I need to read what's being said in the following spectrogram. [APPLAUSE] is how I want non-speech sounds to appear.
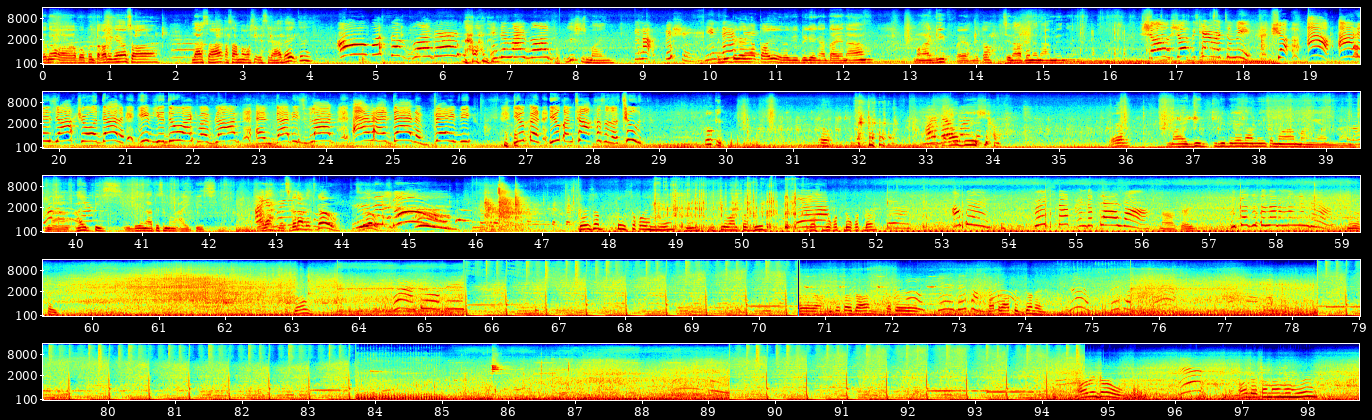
Yan o, ah, pupunta kami ngayon sa Lasa. Kasama ko si kaya- Oh, what's up, vlogger? [LAUGHS] Is it my vlog? this is mine. You're not fishing. You Magbibigay nga tayo eh. Magbibigay nga tayo ng mga gift. Ayan, ito. Sinako na namin. Ayan. Show, show the camera to me. Show. Ah, I'm his actual dad. If you do like my vlog and daddy's vlog, I'm her dad, baby. You [LAUGHS] can, you can tell because of the tooth. Cookie. Oh, [LAUGHS] Our sabi siya. Ayan. Mga gift ibibigay namin sa mga mangyan. Mga, mga eyepiece. Ibigay natin sa mga eyepiece. Tara, let's go na. Let's go. Let's go. Let's go. There's a peso coin here. If you want to give, just Yeah. dukot-dukot there. yeah. Okay. First stop in the plaza Okay. because there's a lot of money in there. Okay. Let's go. One, two, three. Eh, dito tayo daan kasi map. matraffic dyan eh. Look, There's a manga here?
